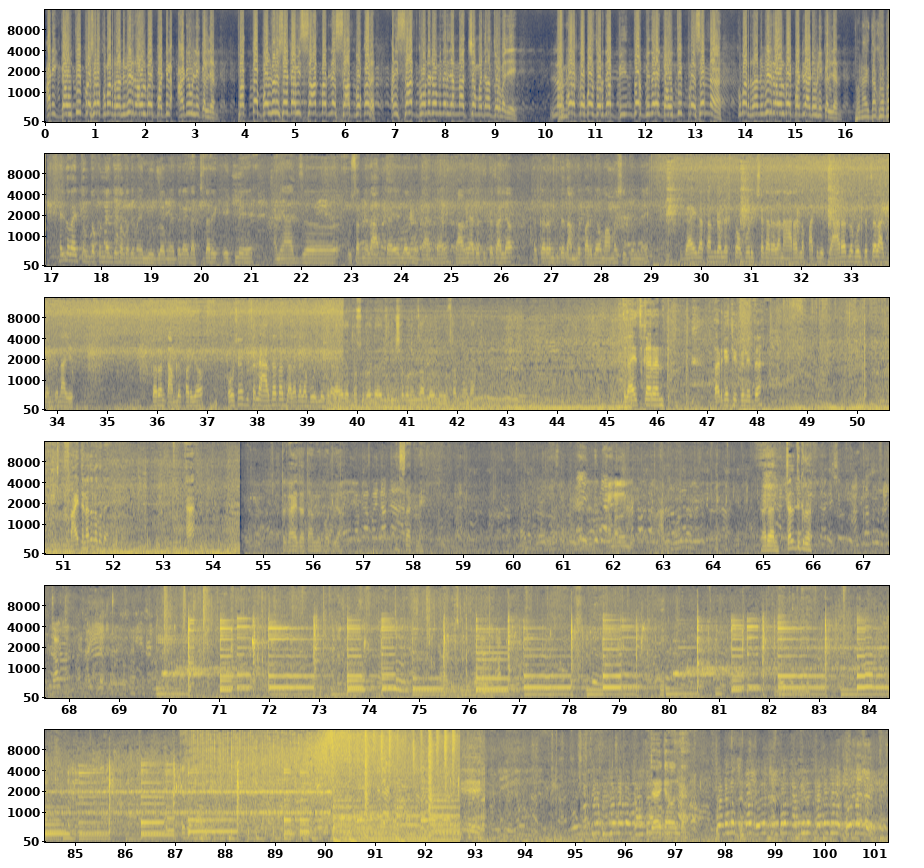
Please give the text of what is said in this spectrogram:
आणि गौती प्रसन्न कुमार रणवीर राहुलभाई पाटील आडिवली कल्याण. फक्त बलदुरी सहित आम्ही सात बादल्या सात बोकड आणि सात गोंडे उमेदवार ज्यांना आजच्या मैदानात जोर पाहिजे. लवकरात लवकर जोर द्या. बिंदोर बिंदोर गौती प्रसन्न कुमार रणवीर राहुलभाई पाटील आडिवली कल्याण. पुन्हा एकदा कृपा हॅलो काय तुमचं पुन्हा एकदा स्वागत आहे माझ्या न्यू ब्लॉगमध्ये तर काय आजची तारीख एक मे आहे आणि आज उसापण्याला अड्डा आहे. लय मोठा अड्डा आहे. तर आम्ही आता तिथं चालल्या कारण तिथं थांबले पाडगाव मामाशी इथून नाही गाय आता आम्ही चाललो स्टॉपवर रिक्षा करायला आणि आराधला पाठी घेतली. आराधला बोलतो चल अड्ड्यांचं नाही. करण थांबले पाडगाव. कौशल पिचरले अर्धा तास झाला त्याला बोलले काय आता सुरत रिक्षा करून चाललो मी साधण्याला जायच कारण पाडग्याची इथून येतं. माहिती ना तुला कुठे? हा? तर गाय जाता आम्ही पोचल्या साठणे. कारण. चल तिकडं. जय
